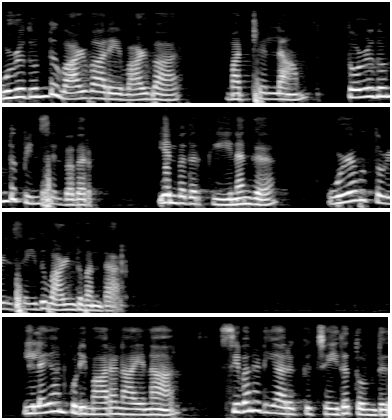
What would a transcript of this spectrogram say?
உழுதுண்டு வாழ்வாரே வாழ்வார் மற்றெல்லாம் தொழுதுண்டு பின் செல்பவர் என்பதற்கு இணங்க உழவு தொழில் செய்து வாழ்ந்து வந்தார். இளையான்குடி மாறநாயனார் சிவனடியாருக்கு செய்த தொண்டு.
